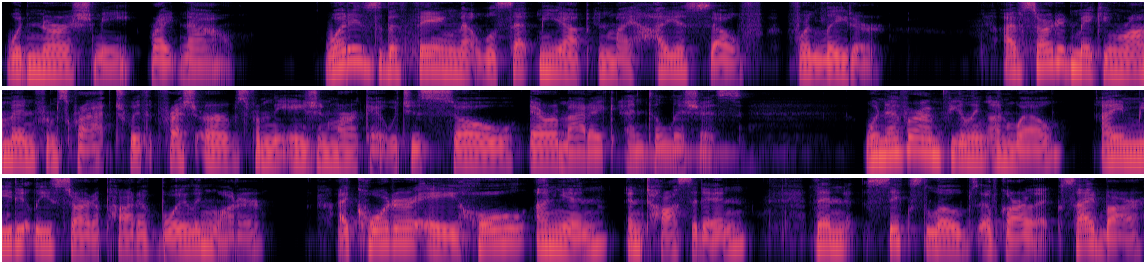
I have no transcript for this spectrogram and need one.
would nourish me right now? What is the thing that will set me up in my highest self for later? I've started making ramen from scratch with fresh herbs from the Asian market, which is so aromatic and delicious. Whenever I'm feeling unwell, I immediately start a pot of boiling water. I quarter a whole onion and toss it in, then six lobes of garlic. Sidebar,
